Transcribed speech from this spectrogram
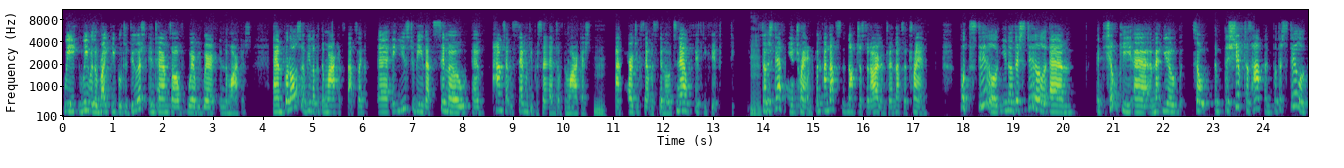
we we were the right people to do it in terms of where we were in the market um, but also if you look at the market stats like uh, it used to be that simo uh, handset was 70% of the market mm. and 30% was simo it's now 50-50 mm. so there's definitely a trend but and that's not just an ireland trend that's a trend but still, you know, there's still um, a chunky, uh, you know, So the, the shift has happened, but there's still,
